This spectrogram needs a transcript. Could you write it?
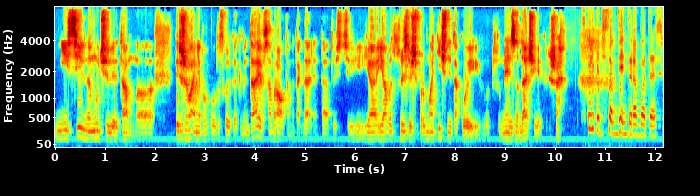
не сильно мучили там э, переживания по поводу, сколько я комментариев собрал там и так далее. Да, то есть я, я в этом смысле очень прагматичный такой, вот у меня есть задачи, я их решаю. Сколько часов в день ты работаешь?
